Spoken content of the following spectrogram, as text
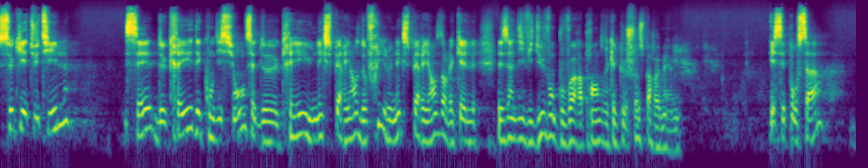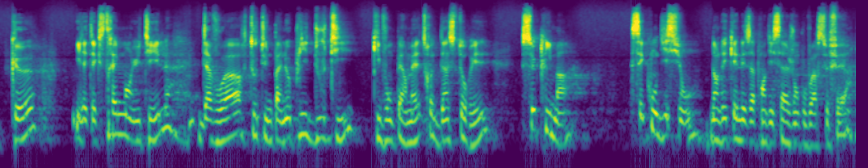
Ce qui est utile, c'est de créer des conditions, c'est de créer une expérience, d'offrir une expérience dans laquelle les individus vont pouvoir apprendre quelque chose par eux-mêmes. Et c'est pour ça qu'il est extrêmement utile d'avoir toute une panoplie d'outils qui vont permettre d'instaurer ce climat, ces conditions dans lesquelles les apprentissages vont pouvoir se faire.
